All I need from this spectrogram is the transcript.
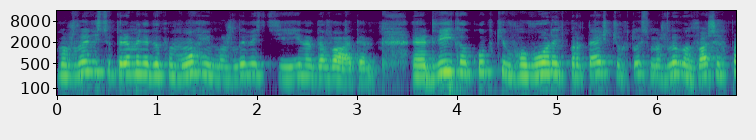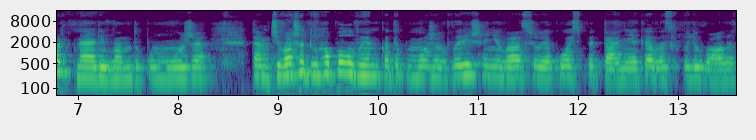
можливість отримання допомоги і можливість її надавати. Е, Двійка кубків говорить про те, що хтось, можливо, з ваших партнерів вам допоможе, там, чи ваша друга половинка допоможе в вирішенні вашого якогось питання, яке вас хвилювали.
